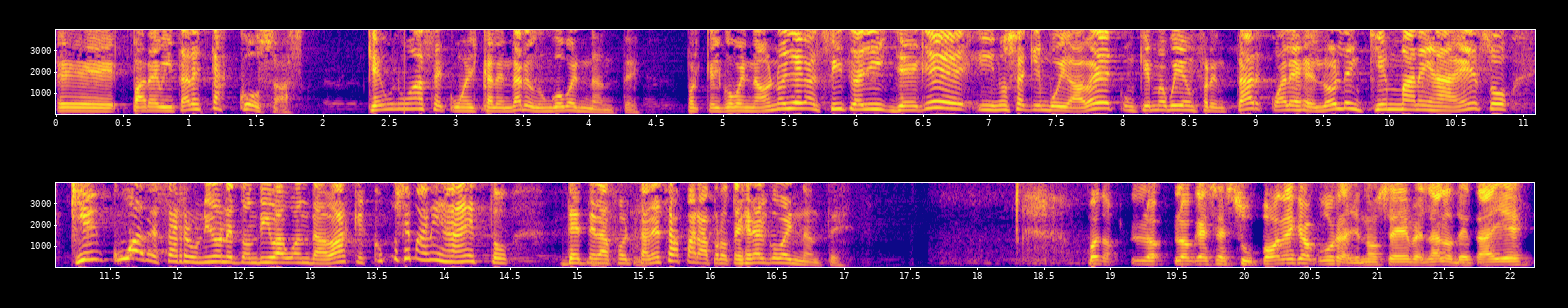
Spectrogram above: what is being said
eh, para evitar estas cosas? ¿Qué uno hace con el calendario de un gobernante? Porque el gobernador no llega al sitio allí, llegué y no sé quién voy a ver, con quién me voy a enfrentar, cuál es el orden, quién maneja eso, quién cuadra esas reuniones donde iba Wanda Vázquez, ¿cómo se maneja esto desde la fortaleza para proteger al gobernante? Bueno, lo, que se supone que ocurra, yo no sé, ¿verdad?, los detalles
